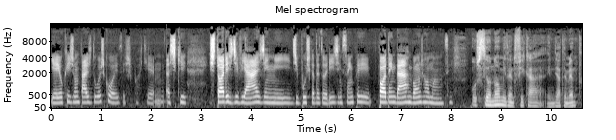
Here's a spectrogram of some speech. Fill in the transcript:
E aí eu quis juntar as duas coisas, porque acho que histórias de viagem e de busca das origens sempre podem dar bons romances. O seu nome identifica imediatamente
